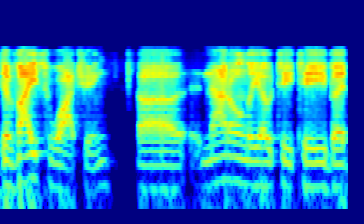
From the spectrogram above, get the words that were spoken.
device watching, uh, not only OTT but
